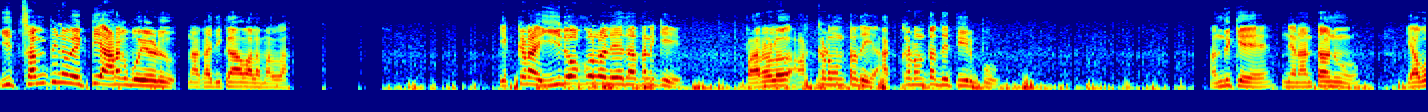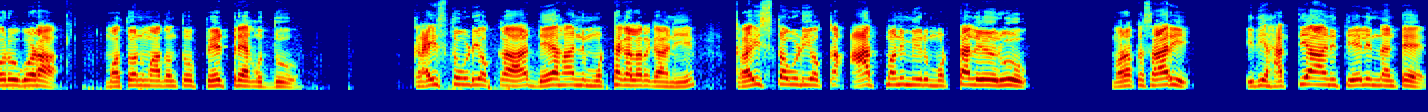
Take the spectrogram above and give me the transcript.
ఈ చంపిన వ్యక్తి అడగబోయాడు నాకు అది కావాల మళ్ళా? ఇక్కడ ఈ లోకంలో లేదు అతనికి. పరలో అక్కడ ఉంటుంది అక్కడ ఉంటుంది తీర్పు. అందుకే నేను అంటాను ఎవరు కూడా మతోన్మాదంతో పేట్రేగొద్దు క్రైస్తవుడి యొక్క దేహాన్ని ముట్టగలరు కానీ క్రైస్తవుడి యొక్క ఆత్మని మీరు ముట్టలేరు. మరొకసారి ఇది హత్య అని తేలిందంటే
